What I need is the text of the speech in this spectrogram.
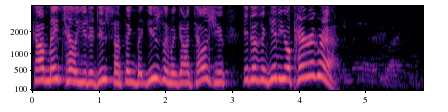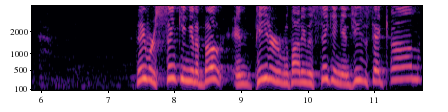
God may tell you to do something, but usually when God tells you, He doesn't give you a paragraph. They were sinking in a boat, and Peter thought he was sinking, and Jesus said, Come.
